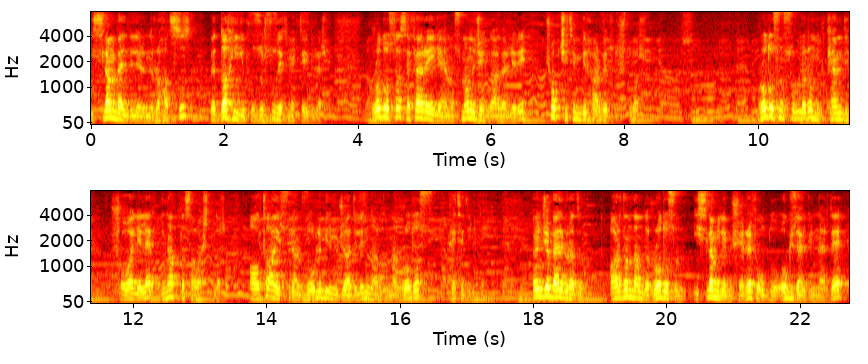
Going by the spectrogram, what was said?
İslam beldelerini rahatsız ve dahi huzursuz etmekteydiler. Rodos'a sefer eyleyen Osmanlı cengaverleri çok çetin bir harbe tutuştular. Rodos'un surları muhkemdi. Şövalyeler inatla savaştılar. 6 ay süren zorlu bir mücadelenin ardından Rodos fethedildi. Önce Belgrad'ın, ardından da Rodos'un İslam ile müşerref olduğu o güzel günlerde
